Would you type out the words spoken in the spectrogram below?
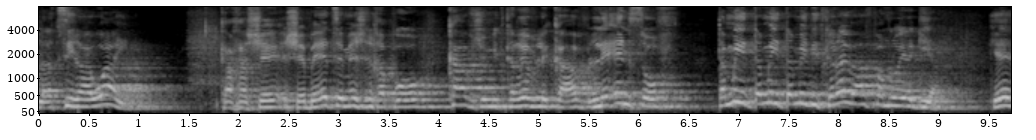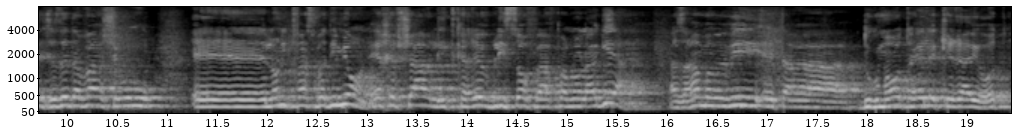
לציר ה-y. ככה ש, שבעצם יש לך פה קו שמתקרב לקו לאינסוף, תמיד תמיד תמיד יתקרב ואף פעם לא יגיע. כן, שזה דבר שהוא אה, לא נתפס בדמיון, איך אפשר להתקרב בלי סוף ואף פעם לא להגיע? אז הרמב"ם מביא את הדוגמאות האלה כראיות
